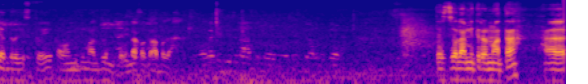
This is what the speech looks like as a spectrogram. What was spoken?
चंद्र दिसतोय. तेव्हा मी तुम्हाला झूम करून दाखवतो. हा बघा. तर चला मित्रांनो आता अं,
